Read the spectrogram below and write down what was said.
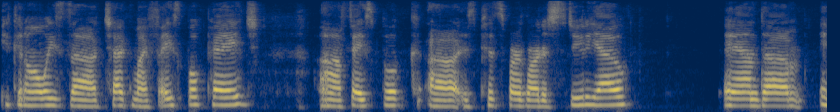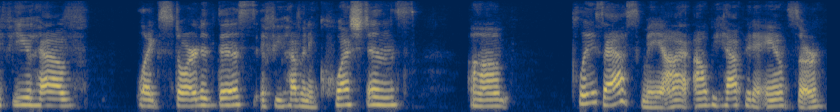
You can always uh, check my Facebook page. Uh, Facebook uh, is Pittsburgh Artist Studio. And um, if you have like started this, if you have any questions, um, please ask me. I, I'll be happy to answer.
